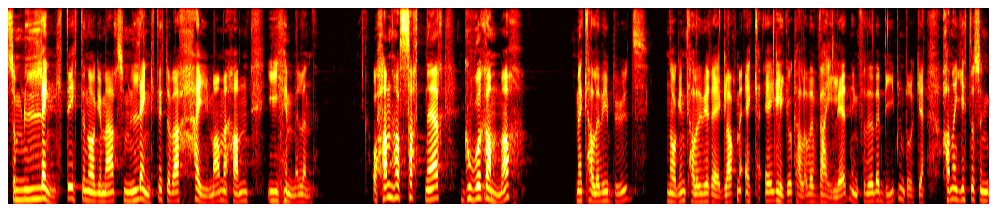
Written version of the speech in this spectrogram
som lengter etter noe mer, som lengter etter å være hjemme med han i himmelen. Og han har satt ned gode rammer. Vi kaller de bud. Noen kaller de regler, men jeg, jeg liker å kalle det veiledning. for det er det Bibelen bruker. Han har gitt oss en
